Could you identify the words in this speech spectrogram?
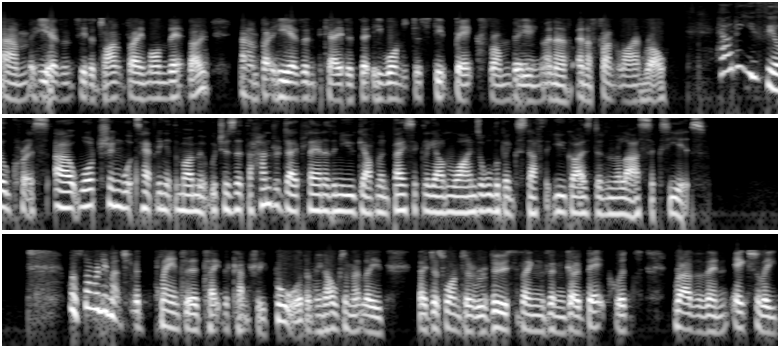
Um, he hasn't set a time frame on that though, um, but he has indicated that he wanted to step back from being in a in a frontline role. How do you feel, Chris, uh, watching what's happening at the moment, which is that the hundred day plan of the new government basically unwinds all the big stuff that you guys did in the last six years? Well, it's not really much of a plan to take the country forward. I mean, ultimately, they just want to reverse things and go backwards rather than actually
